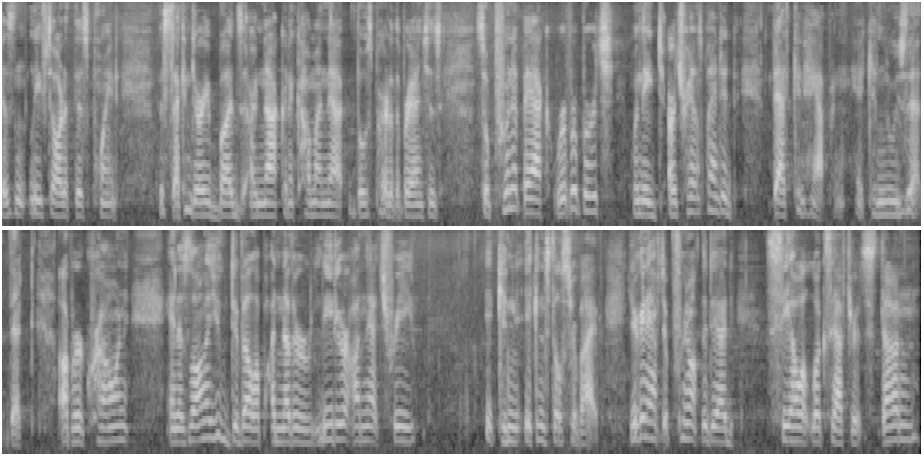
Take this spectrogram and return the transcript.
hasn't leafed out at this point, the secondary buds are not going to come on that those part of the branches. So prune it back. River birch, when they are transplanted, that can happen. It can lose that that upper crown, and as long as you develop another leader on that tree, it can it can still survive. You're going to have to prune out the dead, see how it looks after it's done,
